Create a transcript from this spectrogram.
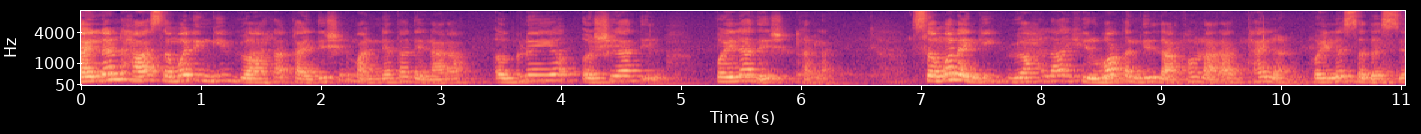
थायलंड हा समलिंगी विवाहाला कायदेशीर मान्यता देणारा आग्नेय आशियातील पहिला देश ठरला. समलैंगिक विवाहाला हिरवा कंदील दाखवणारा थायलंड पहिलं सदस्य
